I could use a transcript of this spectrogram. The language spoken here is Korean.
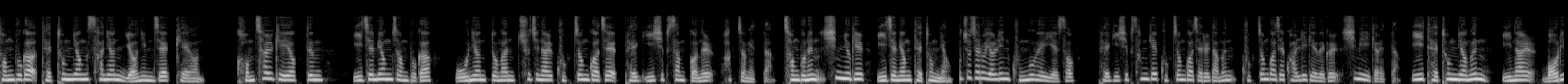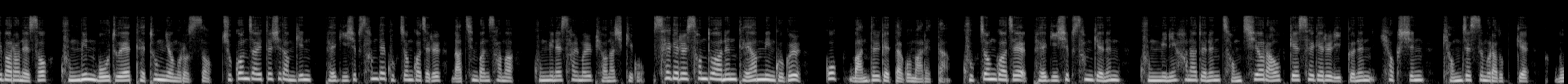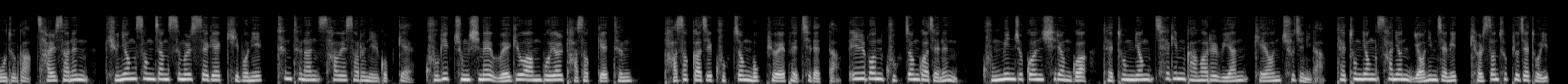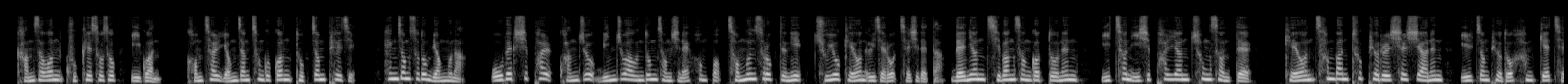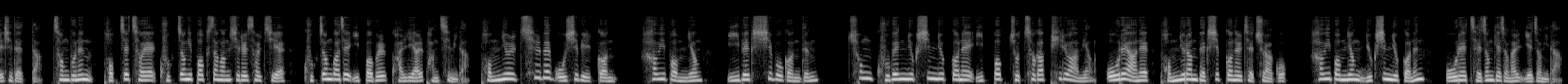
정부가 대통령 4년 연임제 개헌, 검찰 개혁 등 이재명 정부가 5년 동안 추진할 국정과제 123건을 확정했다. 정부는 16일 이재명 대통령 주재로 열린 국무회의에서 123개 국정과제를 담은 국정과제 관리 계획을 심의 의결했다. 이 대통령은 이날 머리 발언에서 국민 모두의 대통령으로서 주권자의 뜻이 담긴 123대 국정과제를 나침반 삼아 국민의 삶을 변화시키고 세계를 선도하는 대한민국을 꼭 만들겠다고 말했다. 국정과제 123개는 국민이 하나 되는 정치 19개 세계를 이끄는 혁신, 경제 29개, 모두가 잘 사는 균형 성장 23개 기본이 튼튼한 사회 37개, 국익 중심의 외교 안보 15개 등 다섯 가지 국정 목표에 배치됐다. 1번 국정과제는 국민주권 실현과 대통령 책임 강화를 위한 개헌 추진이다. 대통령 4년 연임제 및 결선 투표제 도입, 감사원 국회 소속 이관, 검찰 영장 청구권 독점 폐지, 행정소도 명문화, 518 광주 민주화운동 정신의 헌법 전문 수록 등이 주요 개헌 의제로 제시됐다. 내년 지방선거 또는 2028년 총선 때 개헌 찬반 투표를 실시하는 일정표도 함께 제시됐다. 정부는 법제처에 국정입법 상황실을 설치해 국정과제 입법을 관리할 방침이다. 법률 751건, 하위 법령 215건 등 총 966건의 입법 조처가 필요하며 올해 안에 법률안 110건을 제출하고 하위 법령 66건은 올해 재정 개정할 예정이다.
